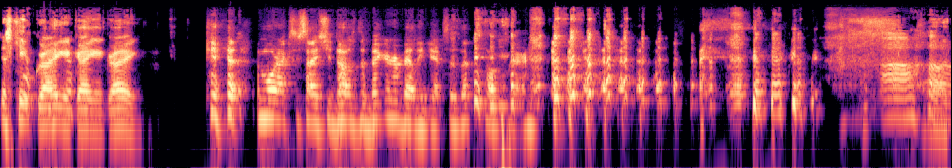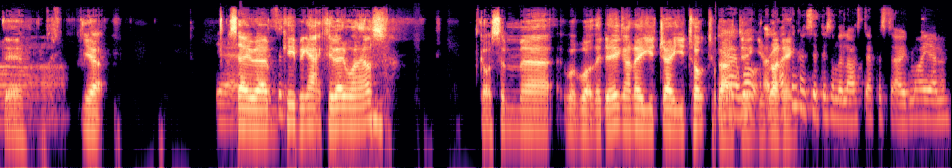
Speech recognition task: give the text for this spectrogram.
just keep growing and growing and growing. the more exercise she does, the bigger her belly gets. So that's not fair. Oh, dear. Ah. Yeah. Yeah. So um, keeping active. Anyone else got some? Uh, what, what they're doing? I know you, Jay. You talked about yeah, doing well, your I- I think I said this on the last episode. My um,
